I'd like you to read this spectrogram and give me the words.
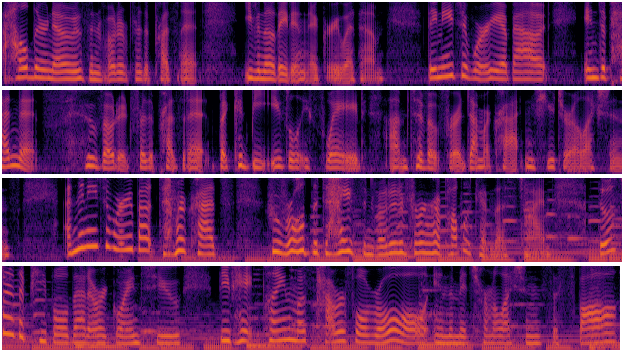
held their nose and voted for the president even though they didn't agree with him. They need to worry about independents who voted for the president but could be easily swayed um, to vote for a Democrat in future elections. And they need to worry about Democrats who rolled the dice and voted for a Republican this time. Those are the people that are going to be pay- playing the most powerful role in the midterm elections this fall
